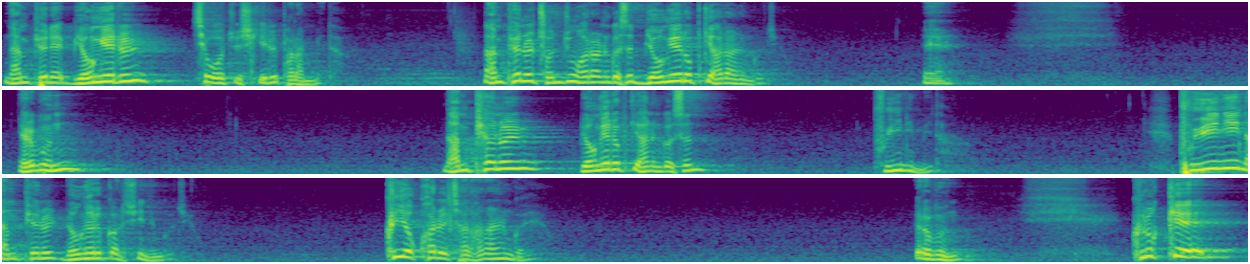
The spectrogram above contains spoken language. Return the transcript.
남편의 명예를 세워주시기를 바랍니다. 남편을 존중하라는 것은 명예롭게 하라는 거죠. 예. 여러분, 남편을 명예롭게 하는 것은 부인입니다. 부인이 남편을 명예롭게 할 수 있는 거죠. 그 역할을 잘 하라는 거예요. 여러분, 그렇게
